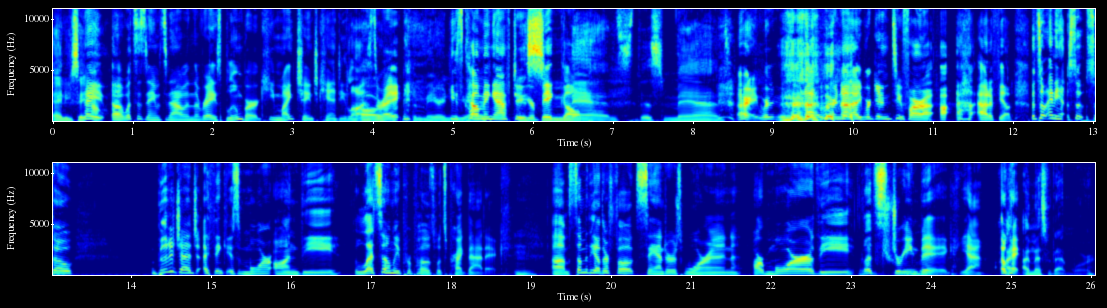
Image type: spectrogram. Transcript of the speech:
And you say, "Hey, uh, what's his name's now in the race? Bloomberg. He might change candy laws, oh, right? The mayor. He's New coming after your big gulp. Man's, this man. All right, we're we're not, we're, not, we're getting too far out, out of field. But so anyhow, so so Buttigieg, I think, is more on the let's only propose what's pragmatic. Mm. Um, some of the other folks, Sanders, Warren, are more the let's dream big. Yeah. Okay. I, I mess with that more.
